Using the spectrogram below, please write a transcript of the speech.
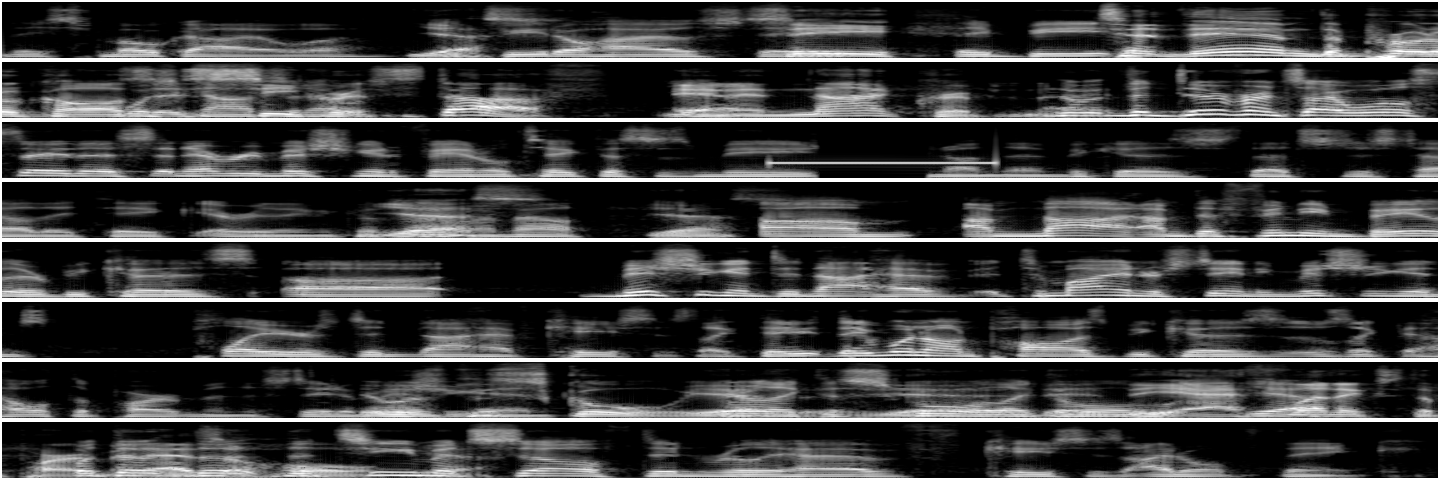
they smoke Iowa, Yes. they beat Ohio State, See, they beat to them, the protocols is secret stuff Yeah. and not kryptonite. The, the difference, I will say this, and every Michigan fan will take this as me on them because that's just how they take everything that comes out of my mouth. yes. Um, I'm not. I'm defending Baylor because uh, Michigan did not have, to my understanding, Michigan's players did not have cases. Like they, they went on pause because it was like the health department the state of it was Michigan. the school, yeah. They're like the school, like the whole- the yeah. athletics but department the, as the, a whole. the team yeah. itself didn't really have cases. I don't think.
